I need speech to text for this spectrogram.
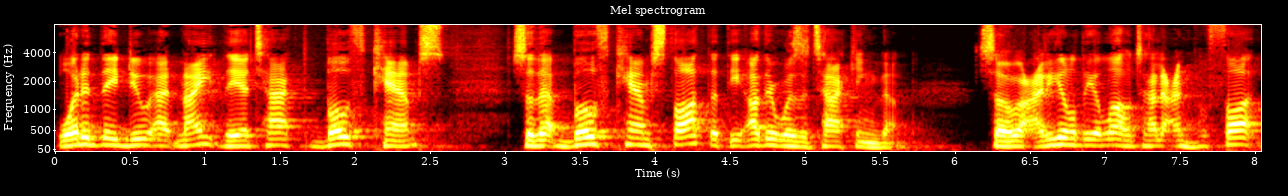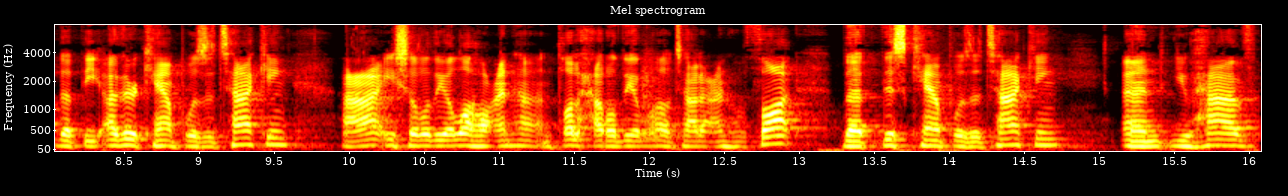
what did they do at night? They attacked both camps so that both camps thought that the other was attacking them. So Ali radiallahu thought that the other camp was attacking. Aisha radiallahu anha and Talha radiallahu ta'ala anhu thought that this camp was attacking. And you have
